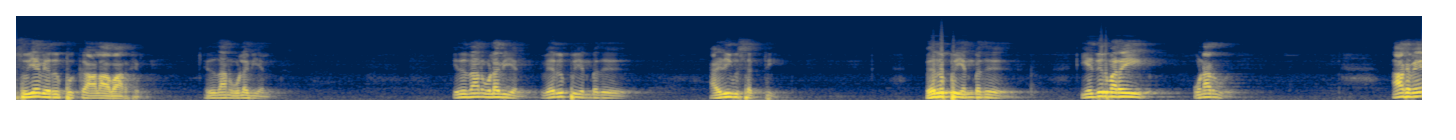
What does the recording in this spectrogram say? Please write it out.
சுய வெறுப்புக்கு ஆளாவார்கள். இதுதான் உளவியல். இதுதான் உளவியல். வெறுப்பு என்பது அழிவு சக்தி. வெறுப்பு என்பது எதிர்மறை உணர்வு. ஆகவே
